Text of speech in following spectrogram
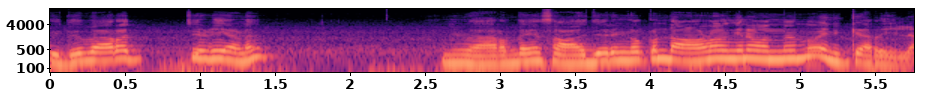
ഇത് വേറെ ചെടിയാണ്. ഇനി വേറെന്തെങ്കിലും സാഹചര്യങ്ങൾ കൊണ്ടാണോ ഇങ്ങനെ വന്നതെന്നും എനിക്കറിയില്ല.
